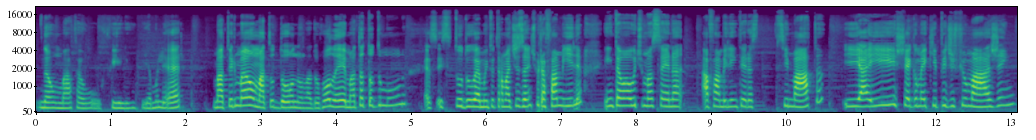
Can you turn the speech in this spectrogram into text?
Não mata o filho e a mulher. Mata o irmão, mata o dono lá do rolê, mata todo mundo. Isso tudo é muito traumatizante pra família. Então a última cena, a família inteira se mata. E aí chega uma equipe de filmagem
